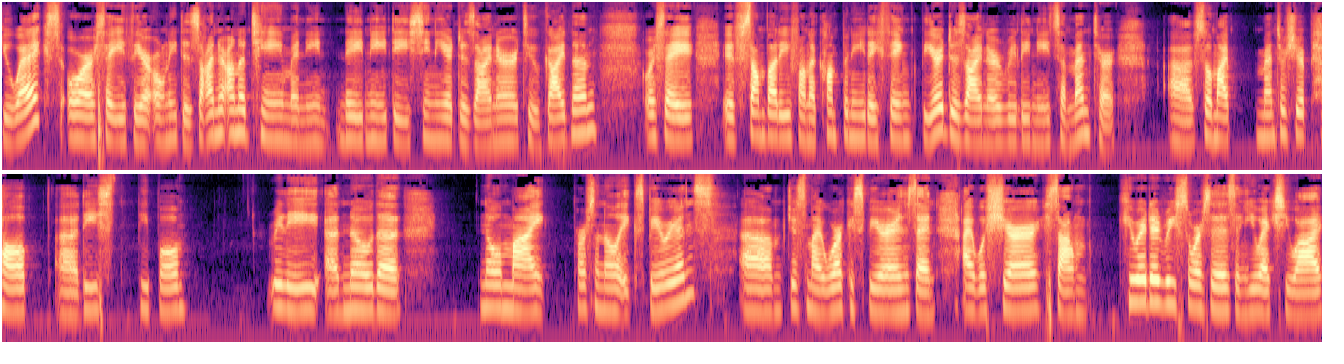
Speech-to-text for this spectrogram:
UX or say if they're only designer on a team and need, they need the senior designer to guide them or say if somebody from a company they think their designer really needs a mentor uh, so my mentorship helped uh, these people really uh, know the know my personal experience, um, just my work experience, and I will share some curated resources and UX UI.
